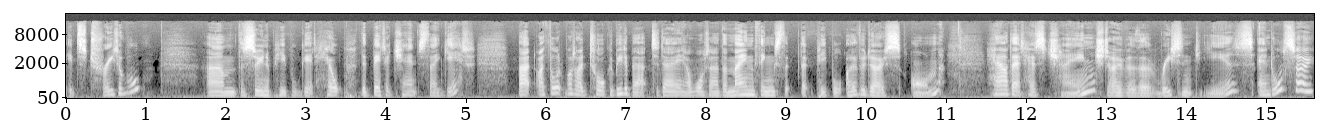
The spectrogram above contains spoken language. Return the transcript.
it's treatable. Um, the sooner people get help, the better chance they get. But I thought what I'd talk a bit about today are what are the main things that, that people overdose on, how that has changed over the recent years, and also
